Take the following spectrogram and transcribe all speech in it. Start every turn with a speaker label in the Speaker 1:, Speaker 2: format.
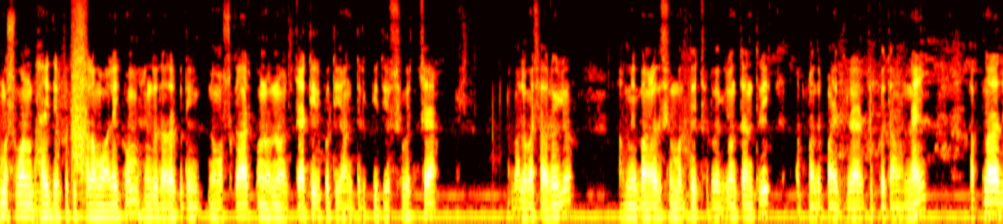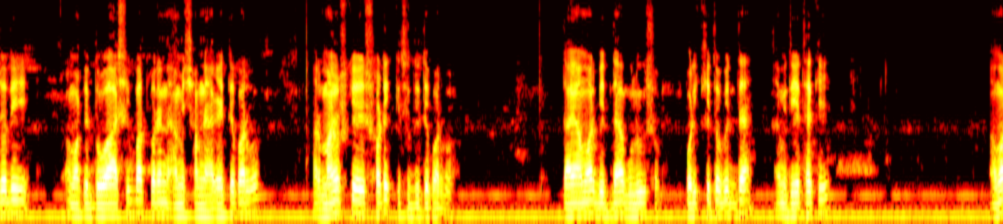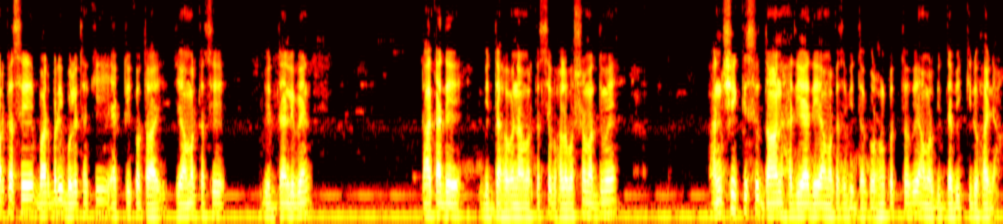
Speaker 1: মুসলমান ভাইদের প্রতি সালামু আলাইকুম। হিন্দু দাদার প্রতি নমস্কার। অন্যান্য জাতির প্রতি আন্তরিক প্রীতি শুভেচ্ছা, ভালোবাসা রইল। আমি বাংলাদেশের মধ্যে ছোট একজন তান্ত্রিক। আপনাদের পায়ে ধরার যোগ্যতা আমার নাই। আপনারা যদি আমাকে দোয়া, আশীর্বাদ করেন, আমি সামনে আগাইতে পারব আর মানুষকে সঠিক কিছু দিতে পারব। তাই আমার বিদ্যাগুলো পরীক্ষিত বিদ্যা আমি দিয়ে থাকি। আমার কাছে বারবারই বলে থাকি একটি কথাই যে আমার কাছে বিদ্যা নেবেন, টাকা দিয়ে বিদ্যা হবে না। আমার কাছে ভালোবাসার মাধ্যমে আংশিক কিছু দান, হাদিয়া দিয়ে আমার কাছে বিদ্যা গ্রহণ করতে হবে। আমার বিদ্যা বিক্রি হয় না।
